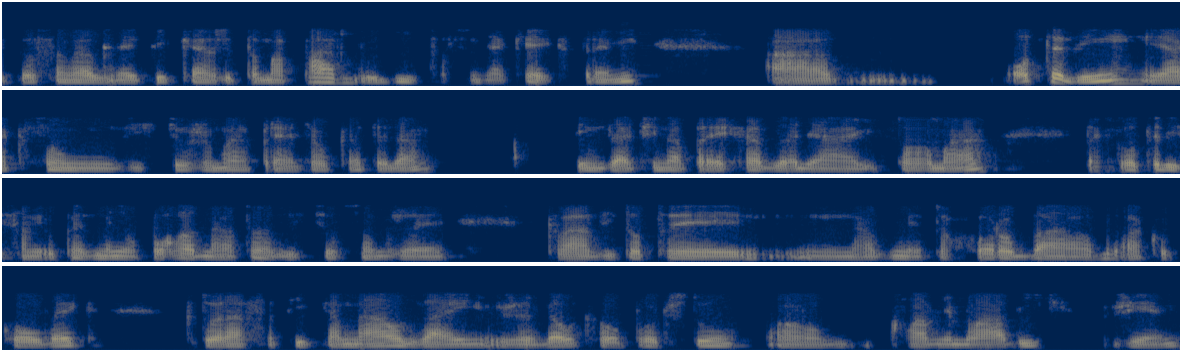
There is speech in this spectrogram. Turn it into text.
že to sa nás netýka, že to má pár ľudí, to sú nejaké extrémy. A odtedy, jak som zistil, že moja priateľka teda tým začína prechádzať aj to má, tak odtedy sa mi úplne zmenil pohľad na to a zistil som, že kvázi toto je, nazvime to choroba alebo akokoľvek, ktorá sa týka naozaj že veľkého počtu, hlavne mladých žien.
